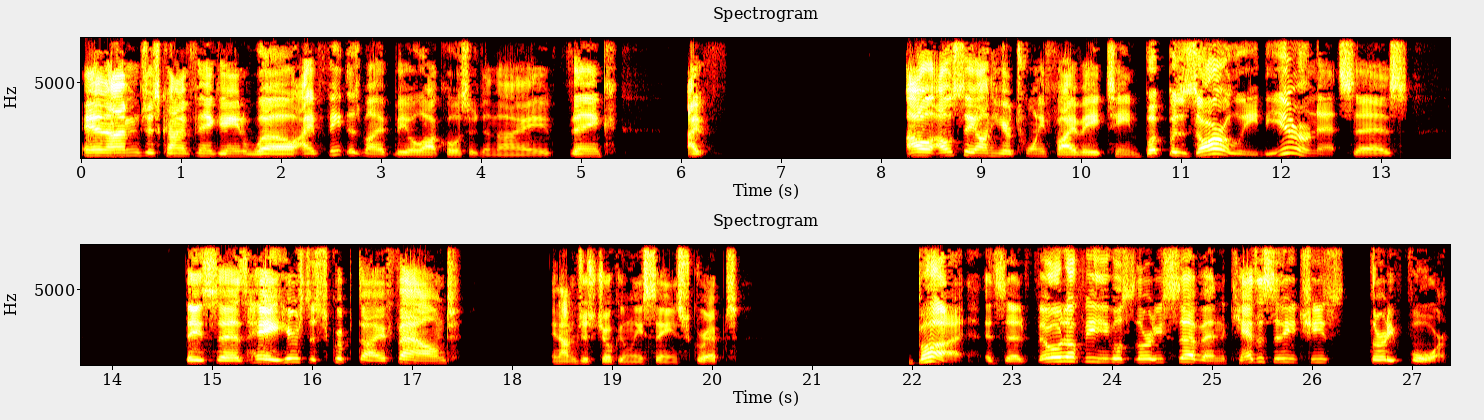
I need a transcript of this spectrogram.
And I'm just kind of thinking, well, I think this might be a lot closer than I think. I I'll I'll say on here 2518, but bizarrely the internet says they says, "Hey, here's the script I found." And I'm just jokingly saying script. But it said Philadelphia Eagles 37, Kansas City Chiefs 34.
